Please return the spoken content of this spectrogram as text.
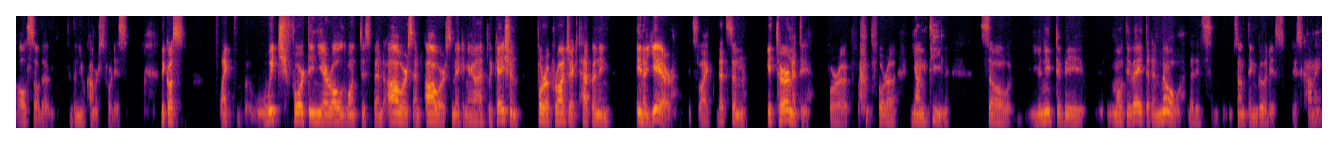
also the the newcomers for this. Because like which 14 year old want to spend hours and hours making an application for a project happening in a year? It's like that's an eternity for a for a young teen. So you need to be motivated and know that it's something good is is coming.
